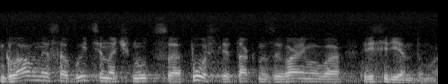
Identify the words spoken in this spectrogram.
Главные события начнутся после так называемого референдума.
